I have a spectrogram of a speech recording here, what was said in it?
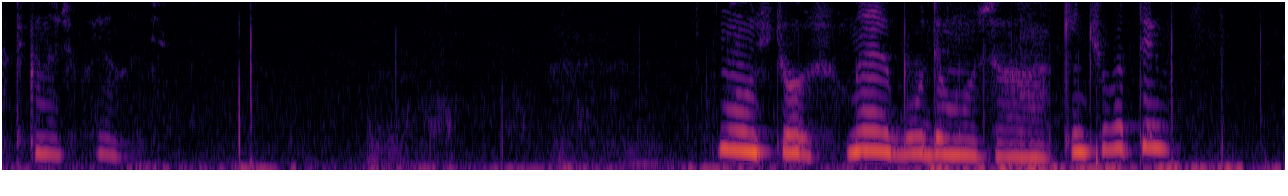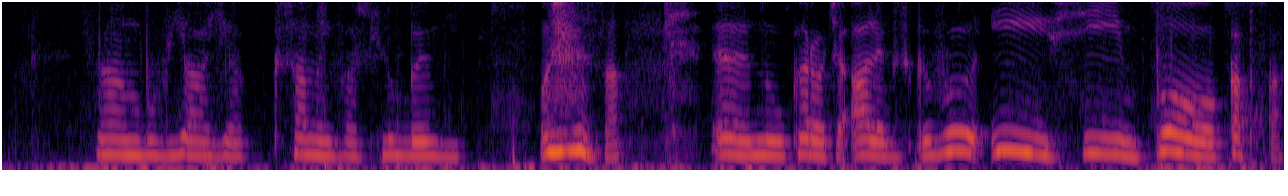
А таке наче появився. Ну що ж, ми будемо закінчувати. З вами був я, як самий ваш любимий. Може, сам. Ну, коротше, Алекс ГВ і всім пока-пока.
